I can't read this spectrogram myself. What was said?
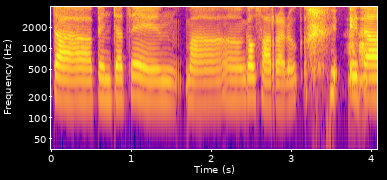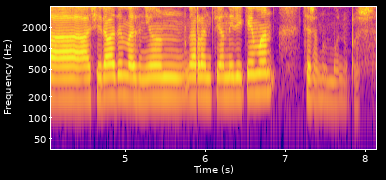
eta pentsatzen ba, gauza harrarok. eta hasiera baten ba ez nion garrantzian dirik eman, zesan bueno, pues,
